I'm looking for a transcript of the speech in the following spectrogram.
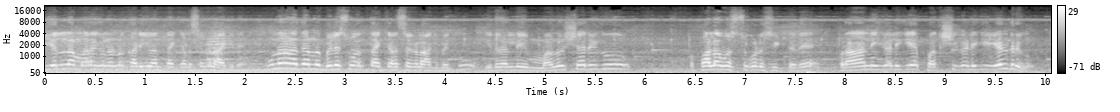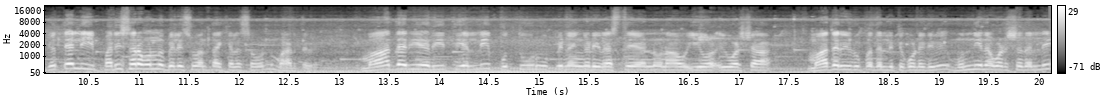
ಈ ಎಲ್ಲ ಮರಗಳನ್ನು ಕಡಿಯುವಂಥ ಕೆಲಸಗಳಾಗಿದೆ. ಪುನಃ ಅದನ್ನು ಬೆಳೆಸುವಂಥ ಕೆಲಸಗಳಾಗಬೇಕು. ಇದರಲ್ಲಿ ಮನುಷ್ಯರಿಗೂ ಫಲವಸ್ತುಗಳು ಸಿಗ್ತದೆ. ಪ್ರಾಣಿಗಳಿಗೆ, ಪಕ್ಷಿಗಳಿಗೆ, ಎಲ್ರಿಗೂ. ಜೊತೆಯಲ್ಲಿ ಈ ಪರಿಸರವನ್ನು ಬೆಳೆಸುವಂಥ ಕೆಲಸವನ್ನು ಮಾಡ್ತೇವೆ. ಮಾದರಿಯ ರೀತಿಯಲ್ಲಿ ಪುತ್ತೂರು ಉಪ್ಪಿನಂಗಡಿ ರಸ್ತೆಯನ್ನು ನಾವು ಈ ವರ್ಷ ಮಾದರಿ ರೂಪದಲ್ಲಿ ತಗೊಂಡಿದ್ದೀವಿ. ಮುಂದಿನ ವರ್ಷದಲ್ಲಿ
